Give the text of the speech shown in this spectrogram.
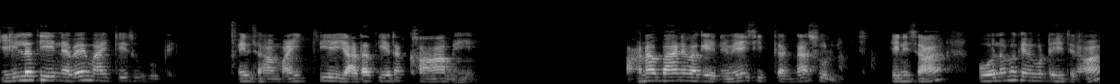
ගිහිල්ලා තියෙන හැබැයි මෛත්‍රී ස්වරූපේ. ඒ නිසා මෛත්‍රියේ යට තියෙන කාමේ ආනාපාන වගේ නෙවෙයි සිත් ගන්න සුළුයි. ඒ නිසා ඕනම කෙනෙකුට හිතෙනවා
